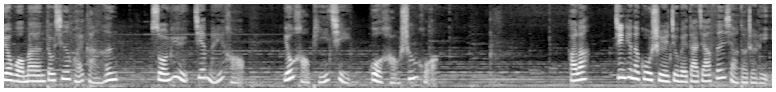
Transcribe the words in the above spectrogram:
愿我们都心怀感恩，所遇皆美好，有好脾气，过好生活。好了，今天的故事就为大家分享到这里，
